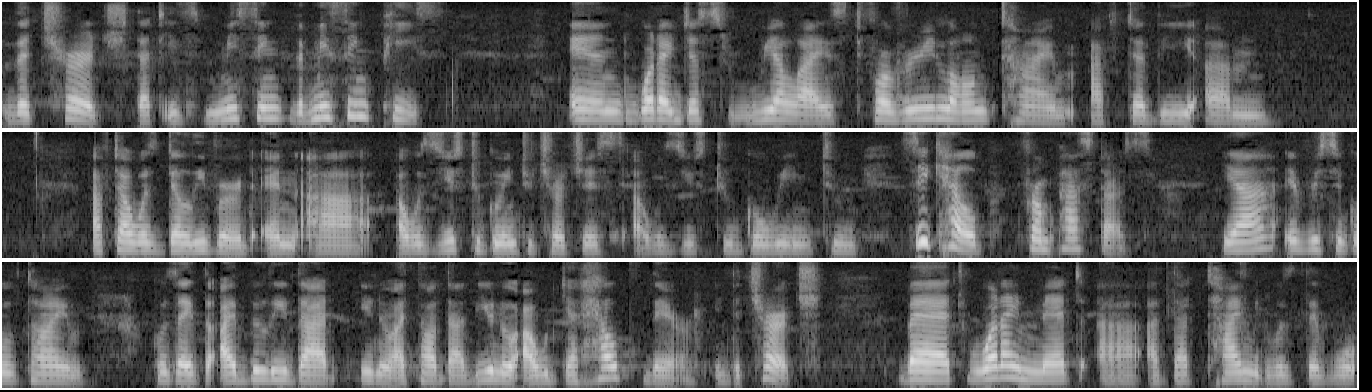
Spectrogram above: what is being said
the church that is missing the missing piece and what I just realized for a very long time after the um, after I was delivered and uh, I was used to going to churches, I was used to going to seek help from pastors, yeah, every single time, because I th- I believe that you know I thought that you know I would get help there in the church, but what I met uh, at that time it was the w-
